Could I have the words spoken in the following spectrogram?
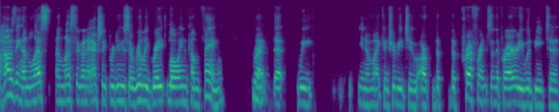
housing unless unless they're going to actually produce a really great low income thing right. that, that we you know might contribute to our the the preference and the priority would be to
